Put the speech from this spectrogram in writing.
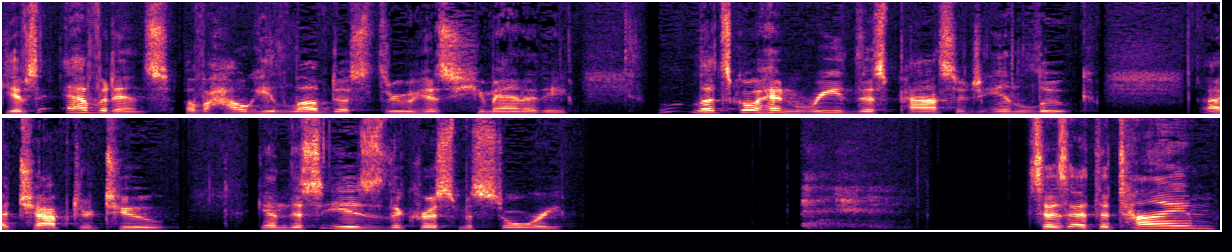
gives evidence of how he loved us through his humanity. Let's go ahead and read this passage in Luke uh, chapter 2. Again, this is the Christmas story. It says, At the time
